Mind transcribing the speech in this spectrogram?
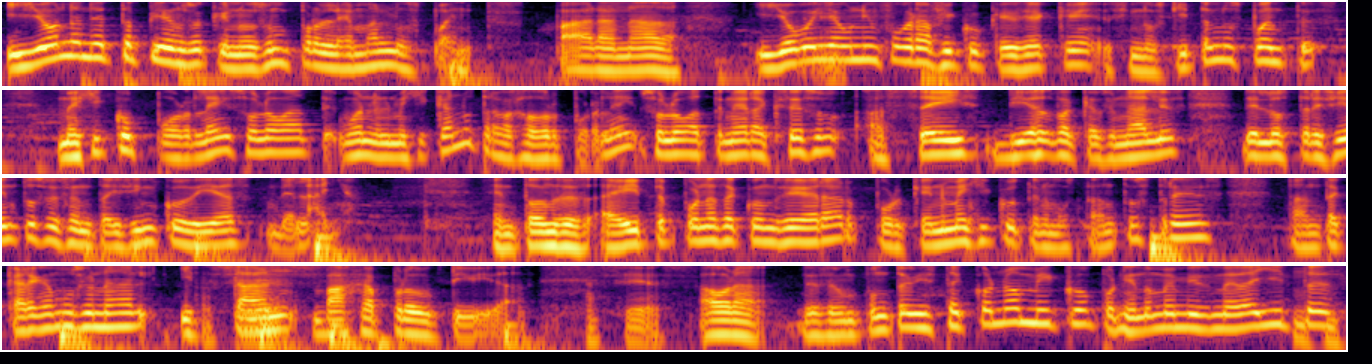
Y yo la neta pienso que no es un problema los puentes, para nada. Y yo veía un infográfico que decía que si nos quitan los puentes, México por ley solo va a... Bueno, el mexicano trabajador por ley solo va a tener acceso a seis días vacacionales de los 365 días del año. Entonces ahí te pones a considerar por qué en México tenemos tanto estrés, tanta carga emocional y tan baja productividad. Así es. Ahora, desde un punto de vista económico, poniéndome mis medallitas,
